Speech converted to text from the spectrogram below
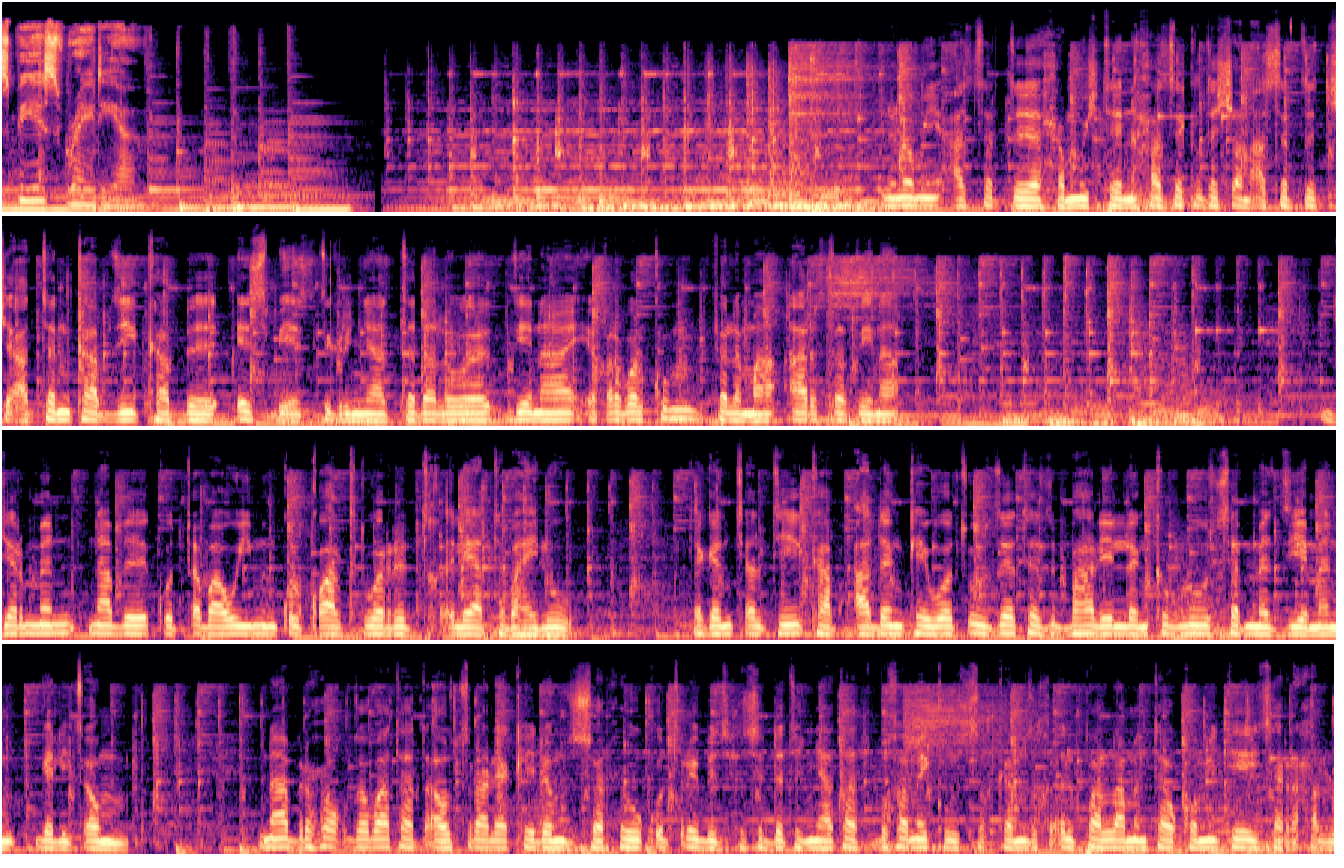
SBS Radio. ንሎሚ 15 ሓሰ 219 ካብዚ ካብ ኤስቢኤስ ትግርኛ ዝተዳለወ ዜና የቕርበልኩም። ፈለማ ኣርስታት ዜና። ጀርመን ናብ ቁጠባዊ ምንቁልቋል ክትወርድ ትኽእል እያ ተባሂሉ። ተገንጨልቲ ካብ ዓደን ከይወፁ ዘተ ዝበሃል የለን ክብሉ ሰብ መዚ የመን ገሊፆም ናብ ርሑቕ ዞባታት ኣውስትራልያ ከይዶም ዝሰርሑ ቁፅሪ ብዝሒ ስደተኛታት ብኸመይ ክውስኽ ከም ዝኽእል ፓርላመንታዊ ኮሚቴ ይሰርሕ ኣሎ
